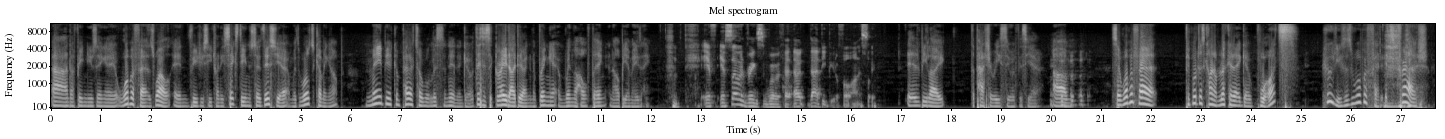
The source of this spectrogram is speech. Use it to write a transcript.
and I've been using a Wobbuffet as well in VGC 2016, so this year, and with Worlds coming up, maybe a competitor will listen in and go, this is a great idea, I'm going to bring it and win the whole thing, and I'll be amazing. if if someone brings Fett, that that'd be beautiful, honestly. It'd be like the Pachirisu of this year. Um, so Fett, people just kind of look at it and go, "What? Who uses Fett? It's trash."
